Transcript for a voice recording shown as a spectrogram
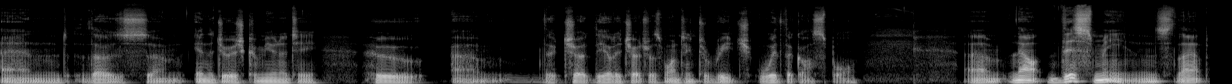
and those um, in the Jewish community who um, the church, the early church was wanting to reach with the gospel. Um, now, this means that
